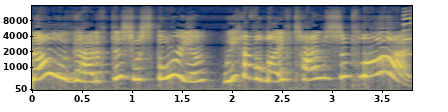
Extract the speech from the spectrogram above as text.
know that if this was thorium, we'd have a lifetime supply.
